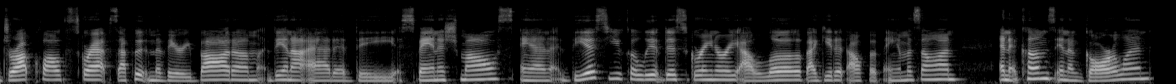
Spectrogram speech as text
drop cloth scraps I put in the very bottom. Then I added the Spanish moss and this eucalyptus greenery I love. I get it off of Amazon and it comes in a garland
